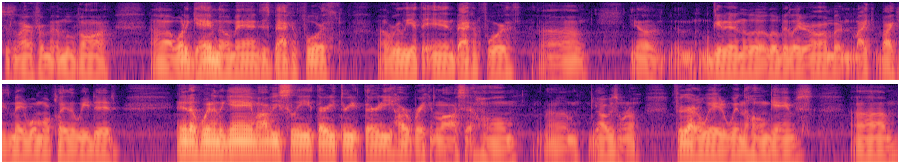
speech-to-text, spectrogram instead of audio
just learn from it and move on. Uh, what a game though, man! Just back and forth. Uh, really at the end, back and forth. Um, you know, we'll get in a little, a little bit later on, but Mike Vikings made one more play than we did. Ended up winning the game, obviously 33 30, heartbreaking loss at home. Um, you always want to figure out a way to win the home games. Um,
